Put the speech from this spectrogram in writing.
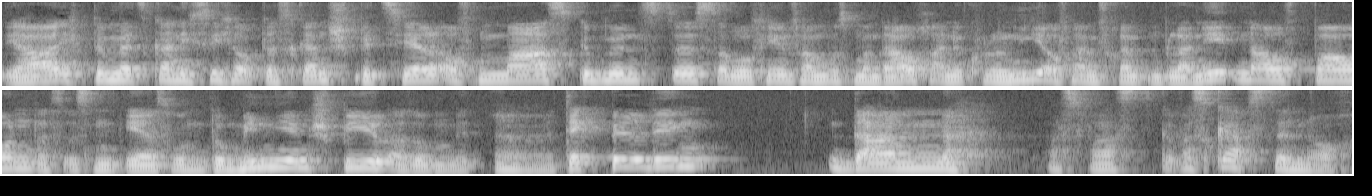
Ja, ich bin mir jetzt gar nicht sicher, ob das ganz speziell auf den Mars gemünzt ist, aber auf jeden Fall muss man da auch eine Kolonie auf einem fremden Planeten aufbauen. Das ist ein, eher so ein Dominion-Spiel, also mit äh, Deckbuilding. Dann, was war's, was gab's denn noch?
